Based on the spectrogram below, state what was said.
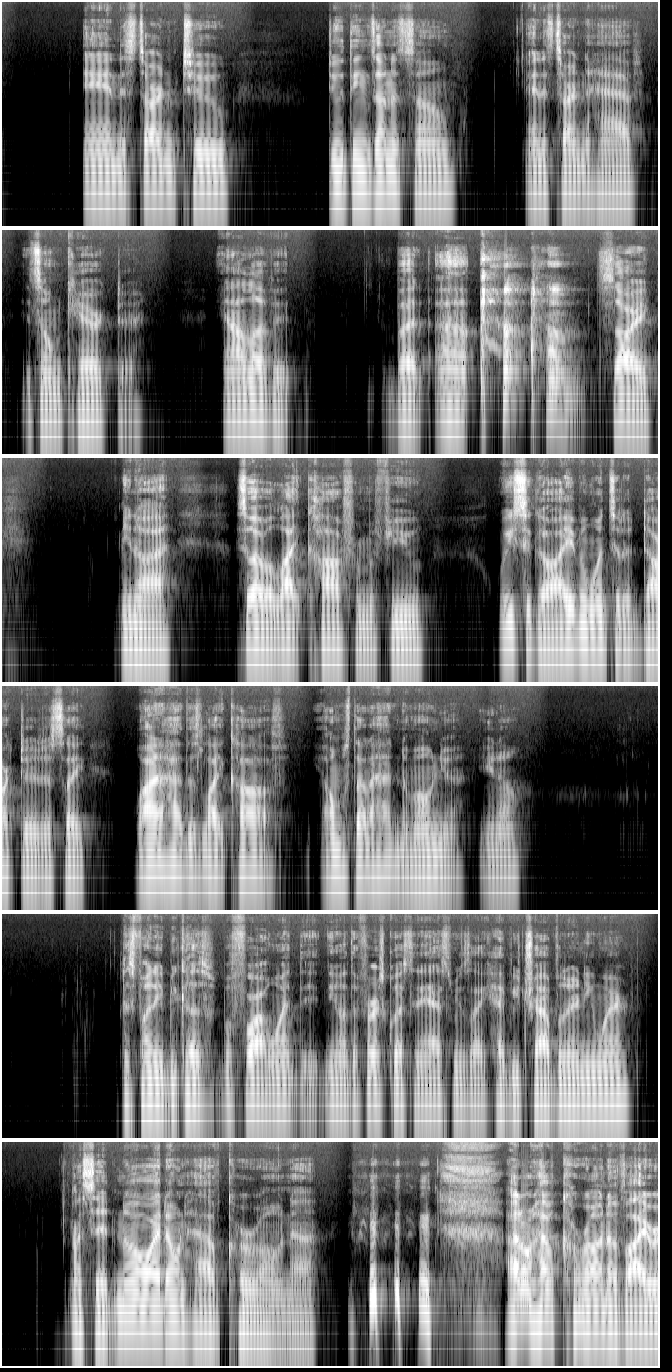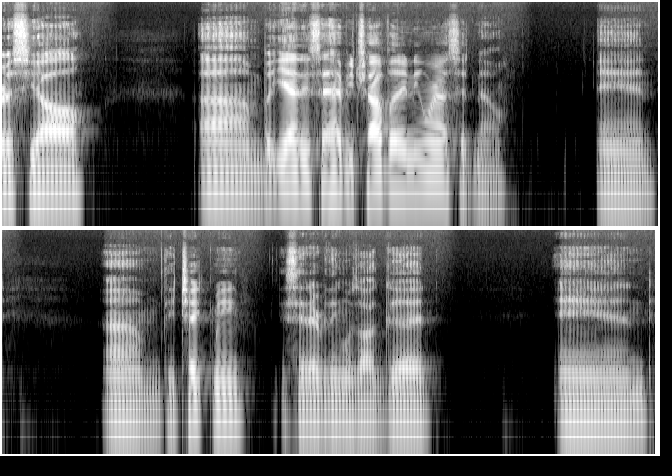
and it's starting to do things on its own, and it's starting to have its own character, and I love it. But uh, sorry, you know, I still have a light cough from a few weeks ago. I even went to the doctor, just like, why did I have this light cough? I almost thought I had pneumonia. You know. It's funny because before I went, you know, the first question they asked me was like, "Have you traveled anywhere?" I said, "No, I don't have corona. I don't have coronavirus, y'all." Um, but yeah, they said, "Have you traveled anywhere?" I said, "No," and um, they checked me. They said everything was all good, and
